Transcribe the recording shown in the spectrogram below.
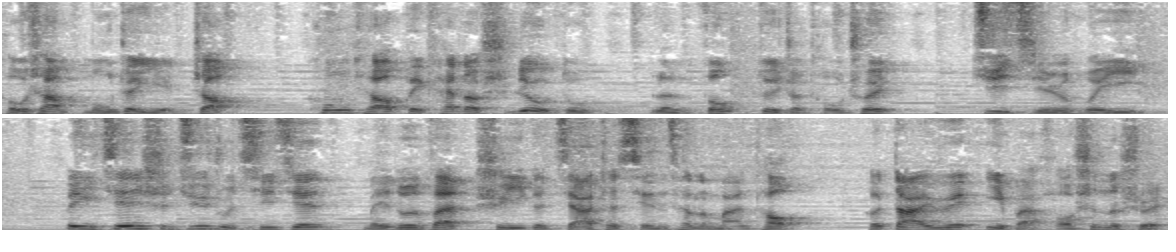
头上蒙着眼罩，空调被开到十六度，冷风对着头吹。据几人回忆，被监视居住期间，每顿饭是一个夹着咸菜的馒头和大约一百毫升的水。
